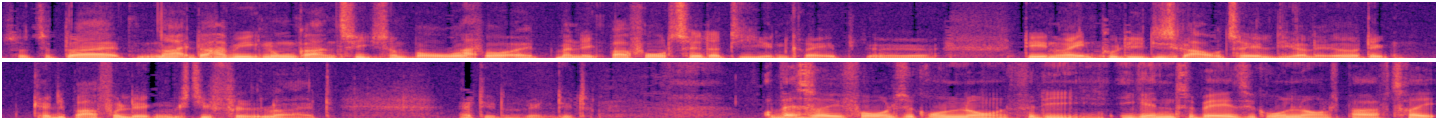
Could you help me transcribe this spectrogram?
så, så der er, nej, der har vi ikke nogen garanti som borger for, at man ikke bare fortsætter de indgreb. Øh, det er en ren politisk aftale, de har lavet, og den kan de bare forlænge, hvis de føler, at, at det er nødvendigt. Og hvad så i forhold til grundloven? Fordi igen tilbage til grundlovens paragraf 3.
